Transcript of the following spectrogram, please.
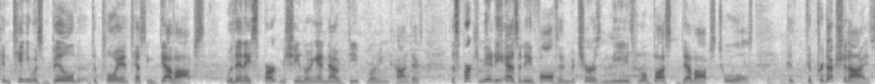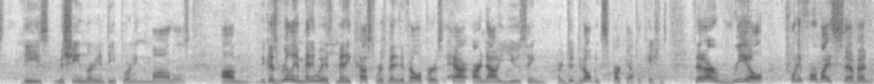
continuous build, deploy, and testing, DevOps, within a Spark machine learning and now deep learning context. The Spark community, as it evolves and matures, needs robust DevOps tools mm -hmm. to productionize these machine learning and deep learning models. Um, because really, in many ways, many customers, many developers are now using, are de developing Spark applications that are real, 24 by 7,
